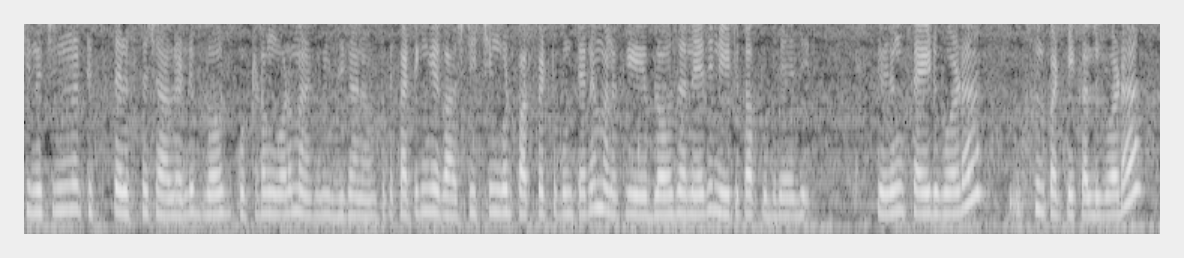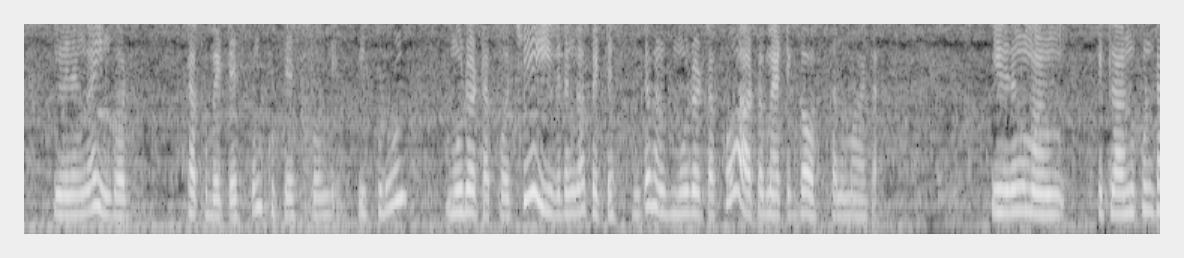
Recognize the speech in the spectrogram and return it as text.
చిన్న చిన్న టిప్స్ తెలిస్తే చాలండి. బ్లౌజ్ కుట్టడం కూడా మనకి ఈజీగానే ఉంటుంది. కటింగే కాదు స్టిచ్చింగ్ కూడా పర్ఫెక్ట్గా ఉంటేనే మనకి బ్లౌజ్ అనేది నీట్గా కుదిరేది. ఈ విధంగా సైడ్ కూడా ఉక్సులు పట్టి కళ్ళు కూడా ఈ విధంగా ఇంకో టక్ పెట్టేసుకొని కుట్టేసుకోండి. ఇప్పుడు మూడో టక్ వచ్చి ఈ విధంగా పెట్టేసుకుంటే మనకు మూడో టక్కు ఆటోమేటిక్గా వస్తుందన్నమాట. ఈ విధంగా మనం ఇట్లా అనుకుంటా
